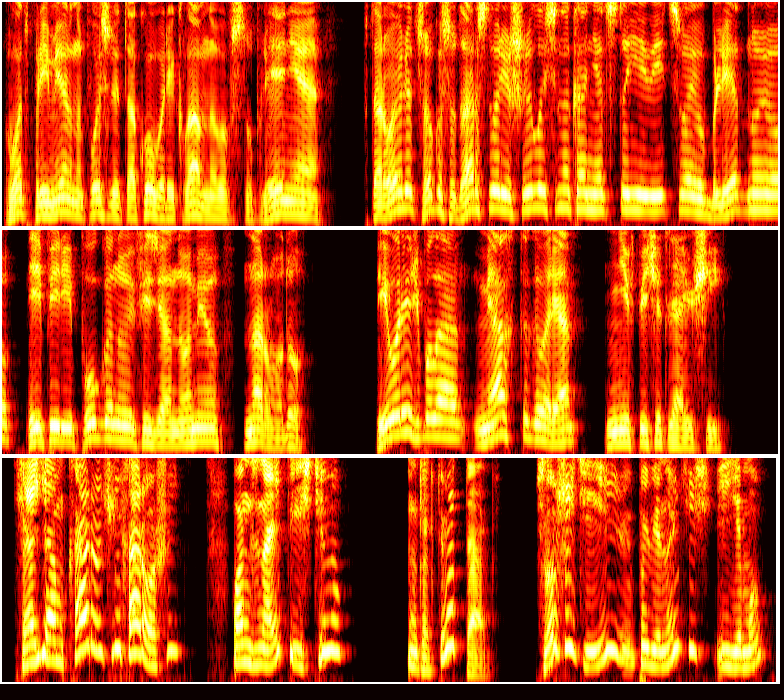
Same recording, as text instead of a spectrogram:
Вот примерно после такого рекламного вступления второе лицо государства решилось наконец-то явить свою бледную и перепуганную физиономию народу. Его речь была, мягко говоря, не впечатляющей. «Хаямкар очень хороший. Он знает истину. Ну, как-то вот так. Слушайте и повинуйтесь и ему».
